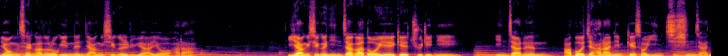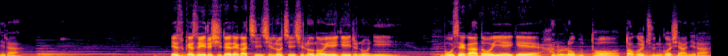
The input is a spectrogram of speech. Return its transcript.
영생하도록 있는 양식을 위하여 하라. 이 양식은 인자가 너희에게 주리니 인자는 아버지 하나님께서 인치신 자니라. 예수께서 이르시되 내가 진실로 진실로 너희에게 이르노니 모세가 너희에게 하늘로부터 떡을 준 것이 아니라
